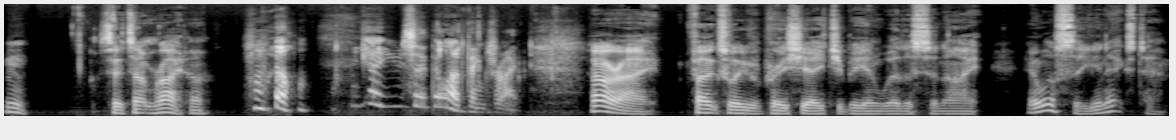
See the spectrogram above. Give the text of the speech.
Hmm. Said something right, huh? Well, yeah, you said a lot of things right. All right. Folks, we appreciate you being with us tonight, and we'll see you next time.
